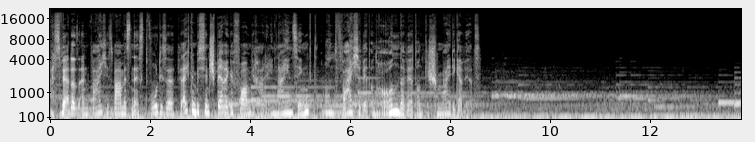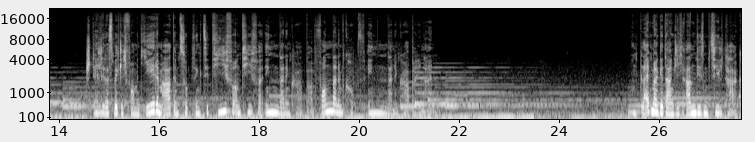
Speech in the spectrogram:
als wäre das ein weiches, warmes Nest, wo diese vielleicht ein bisschen sperrige Form gerade hineinsinkt und weicher wird und runder wird und geschmeidiger wird. Stell dir das wirklich vor, mit jedem Atemzug sinkt sie tiefer und tiefer in deinen Körper, von deinem Kopf in deinen Körper hinein. Und bleib mal gedanklich an diesem Zieltag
